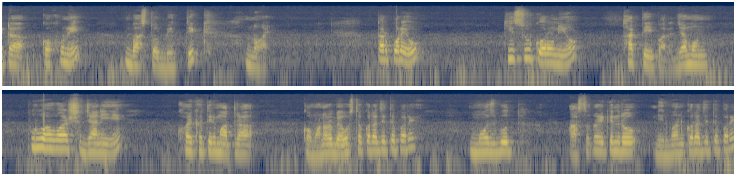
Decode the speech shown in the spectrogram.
এটা কখনোই বাস্তবভিত্তিক নয়। তারপরেও কিছু করণীয় থাকতেই পারে, যেমন পূর্বাভাস জানিয়ে ক্ষয়ক্ষতির মাত্রা কমানোর ব্যবস্থা করা যেতে পারে, মজবুত আশ্রয় কেন্দ্র নির্মাণ করা যেতে পারে,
